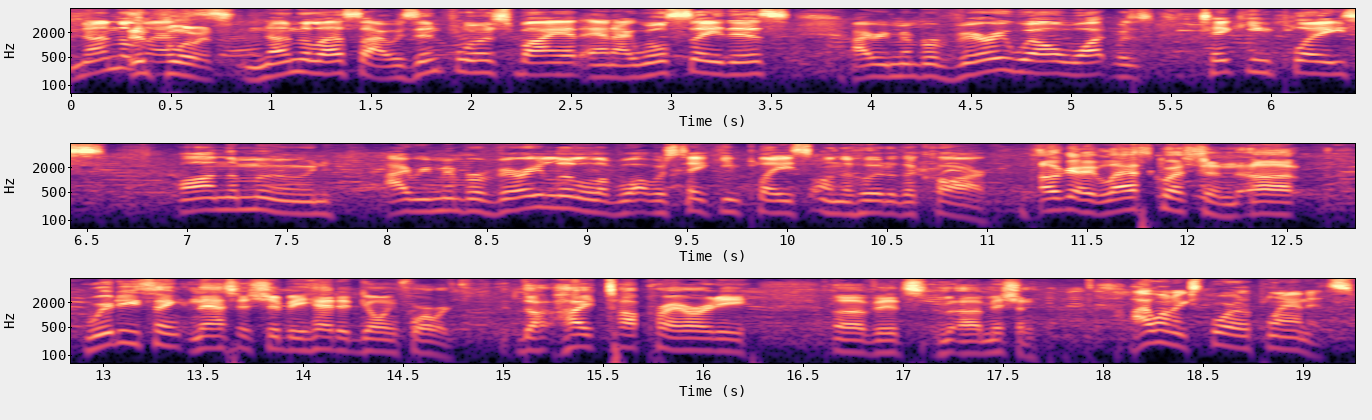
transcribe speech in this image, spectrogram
Nonetheless, influenced. nonetheless, I was influenced by it, and I will say this: I remember very well what was taking place on the moon. I remember very little of what was taking place on the hood of the car. Okay, last question. Uh, where do you think NASA should be headed going forward? The high top priority of its uh, mission. I want to explore the planets.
